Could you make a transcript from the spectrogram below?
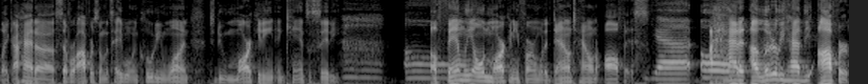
like, I had uh, several offers on the table, including one to do marketing in Kansas City, Oh, a family-owned marketing firm with a downtown office. yeah. Oh, I had it. I literally had the offer.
